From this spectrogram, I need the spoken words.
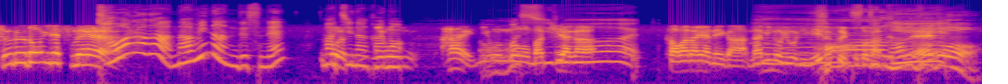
鋭いですね。河原が波なんですね。街中のはい、日本の町屋が、瓦屋根が波のように見えるということなんですね。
